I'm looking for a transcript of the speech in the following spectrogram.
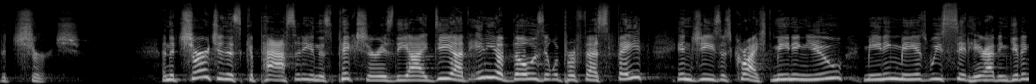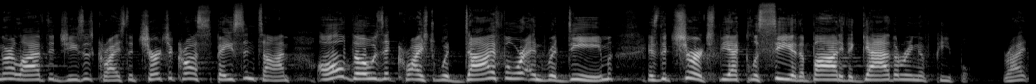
the church. And the church, in this capacity, in this picture, is the idea of any of those that would profess faith in Jesus Christ, meaning you, meaning me, as we sit here, having given our lives to Jesus Christ, the church across space and time, all those that Christ would die for and redeem, is the church, the ecclesia, the body, the gathering of people, right?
